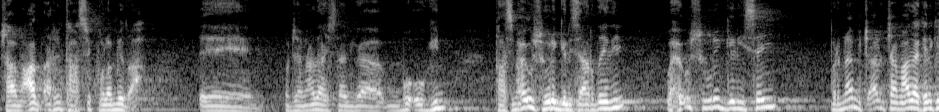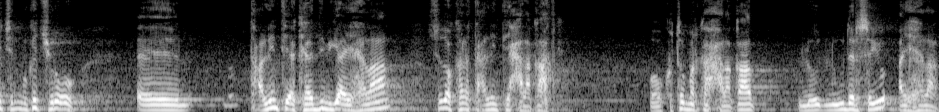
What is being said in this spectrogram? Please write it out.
jaamacad arrintaasi kula mid ah. Jaamacadaha islaamiga ma ogin. Taasi maxay u suuro ardaydii waxay u suuro gelisay barnaamij aan jaamacadaha kale ka jirin uu ka jiro oo tacliintii akaademiga ay helaan sidoo kale tacliintii xalaqaadka oo kutub markaa xalaqaad lagu darsayo ay helaan.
